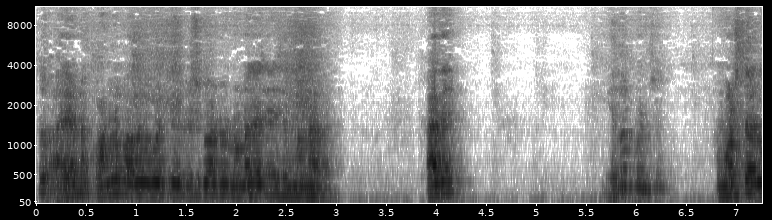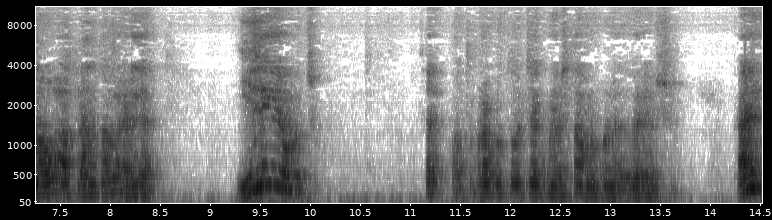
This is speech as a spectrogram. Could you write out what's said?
సో అదేమన్నా కొండలు పగలు కొట్టి ఋషికొండలు నుండగా చేసి ఇమ్మన్నారా? కాదే. ఏదో కొంచెం మొదటిసారిలో ఆ ప్రాంతాల్లో అడిగారు. ఈజీగా ఇవ్వచ్చు. సరే కొత్త ప్రభుత్వం వచ్చాక మేము ఇస్తాం అనుకోండి అది వేరే విషయం. కానీ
